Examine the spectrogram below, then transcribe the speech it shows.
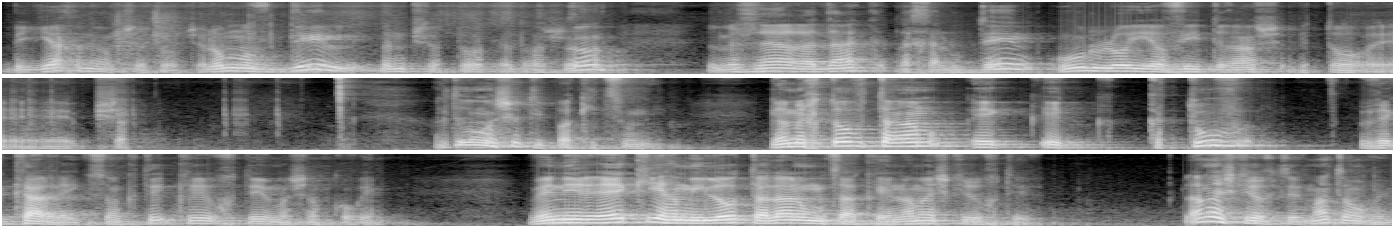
ביחד עם הפשטות, שלא מבדיל בין פשטות לדרשות, ובזה הרד"ק לחלוטין, הוא לא יביא דרש בתור אה, פשט. אבל תראו משהו טיפה קיצוני. גם לכתוב טעם אה, אה, כתוב וקרעי, זאת אומרת וכתיב מה שאנחנו קוראים. ונראה כי המילות הללו מוצע כן, למה יש קריא וכתיב? למה יש קריא וכתיב? מה אתם אומרים?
